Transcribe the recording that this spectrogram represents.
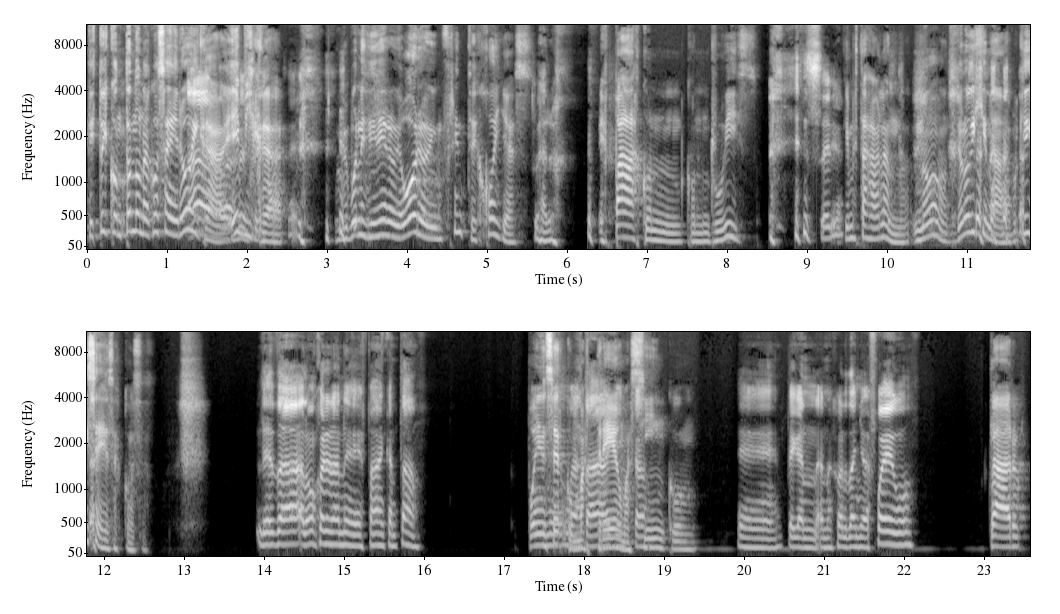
te estoy contando una cosa heroica, Ah, épica. Me pones dinero de oro enfrente, joyas, Claro. espadas con, con rubíes. ¿En serio? ¿Qué me estás hablando? No, yo no dije nada. ¿Por qué dices esas cosas? Les da, a lo mejor eran eh, espadas encantadas. Pueden ser con más Ataque, 3 o más claro. 5. Eh, pegan a lo mejor daño de fuego, Claro.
